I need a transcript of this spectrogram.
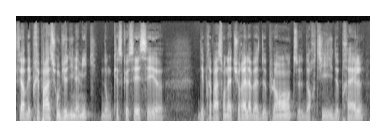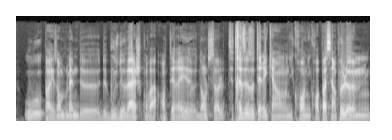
faire des préparations biodynamiques. Donc, qu'est-ce que c'est? C'est euh, des préparations naturelles à base de plantes, d'orties, de prêles, ou par exemple même de, de bousses de vache qu'on va enterrer dans le sol. C'est très ésotérique, hein. on y croit, on n'y croit pas. C'est un peu le,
